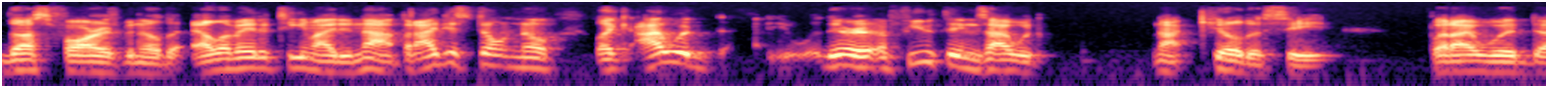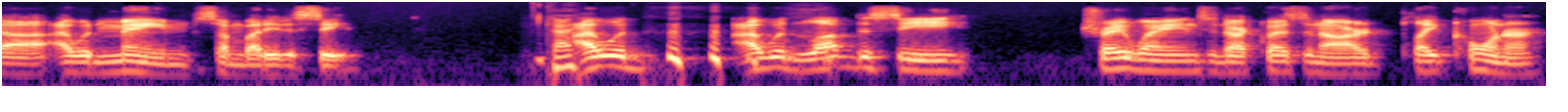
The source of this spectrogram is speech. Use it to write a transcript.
thus far has been able to elevate a team? I do not, but I just don't know. Like I would, there are a few things I would not kill to see, but I would, uh, I would maim somebody to see. Okay. I would, I would love to see Trae Waynes and Darqueze Dennard play corner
